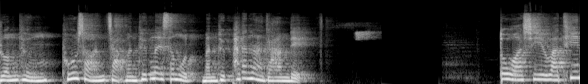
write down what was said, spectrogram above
รวมถึงผู้สอนจะบันทึกในสมุดบันทึกพัฒนาการเด็ก ตัวชี้วัดที่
